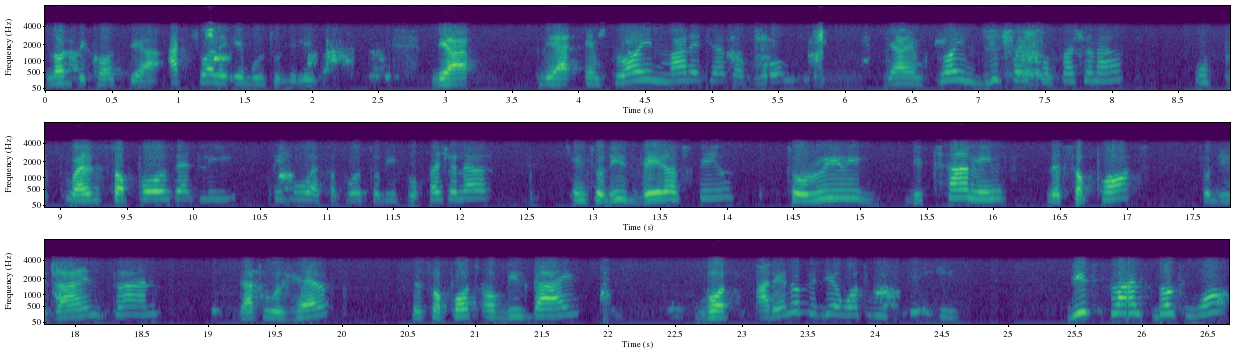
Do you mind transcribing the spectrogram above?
not because they are actually able to deliver. They are they are employing managers of homes. They are employing different professionals who, well, supposedly people who are supposed to be professionals into these various fields to really determine the support to design plans that will help the support of these guys. But at the end of the day, what we see is these plans don't work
